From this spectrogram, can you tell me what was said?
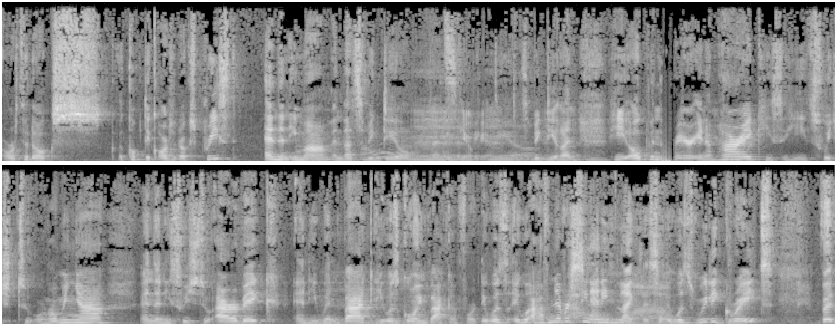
Orthodox a Coptic Orthodox priest and an imam, and that's a big deal in Ethiopia. It's a big deal. And he opened the prayer in Amharic. He he switched to Oromiya, and then he switched to Arabic, and he went back. He was going back and forth. It was it, I've never seen anything like this. So it was really great. But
